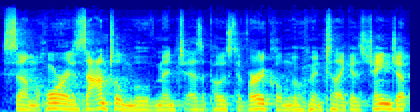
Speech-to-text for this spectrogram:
some horizontal movement as opposed to vertical movement, like his changeup.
